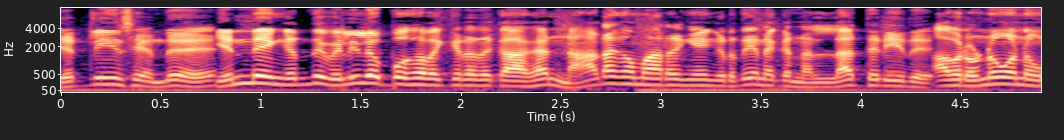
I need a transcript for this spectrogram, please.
ஜெட்லியும் சேர்ந்து என்ன இங்க இருந்து வெளியில போக வைக்கிறதுக்காக நாடகம் ஆடுறீங்கிறது எனக்கு நல்லா தெரியுது. அவர் ஒண்ணு ஒண்ணு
